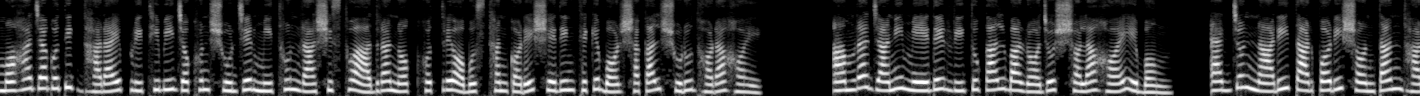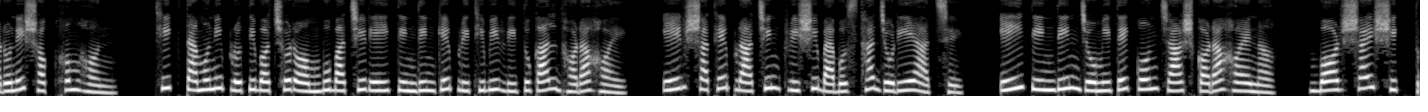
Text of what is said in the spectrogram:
মহাজাগতিক ধারায় পৃথিবী যখন সূর্যের মিথুন রাশিস্থ আদ্রা নক্ষত্রে অবস্থান করে, সেদিন থেকে বর্ষাকাল শুরু ধরা হয়। আমরা জানি মেয়েদের ঋতুকাল বা রজস্বলা হয় এবং একজন নারী তারপরই সন্তান ধারণে সক্ষম হন। ঠিক তেমনি প্রতিবছর অম্বুবাচীর এই তিন দিনকে পৃথিবীর ঋতুকাল ধরা হয়। এর সাথে প্রাচীন কৃষি ব্যবস্থা জড়িয়ে আছে। এই তিন দিন জমিতে কোন চাষ করা হয় না। বর্ষায় সিক্ত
